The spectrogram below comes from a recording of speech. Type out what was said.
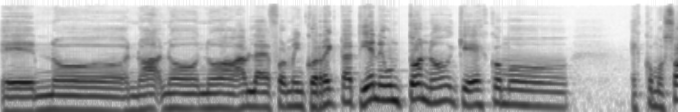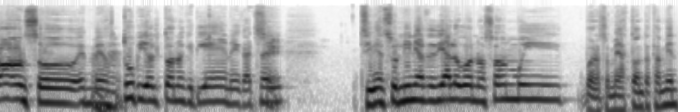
eh, no, no, habla de forma incorrecta, tiene un tono que es como. Es como sonso, es medio estúpido el tono que tiene, ¿cachai? Si bien sus líneas de diálogo no son muy. Bueno, son medias tontas también,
